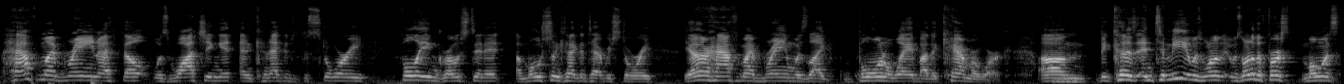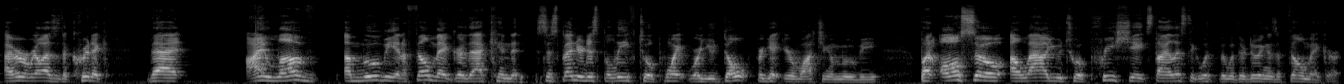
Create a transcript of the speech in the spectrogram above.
half my brain I felt was watching it and connected to the story, fully engrossed in it, emotionally connected to every story. The other half of my brain was like blown away by the camera work. Um, Because and to me it was one of the, it was one of the first moments I ever realized as a critic that I love a movie and a filmmaker that can suspend your disbelief to a point where you don't forget you're watching a movie, but also allow you to appreciate stylistic with what they're doing as a filmmaker.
